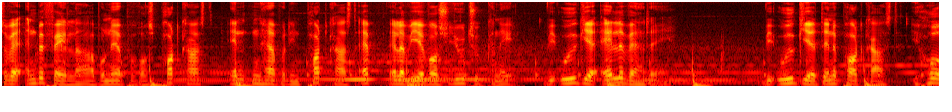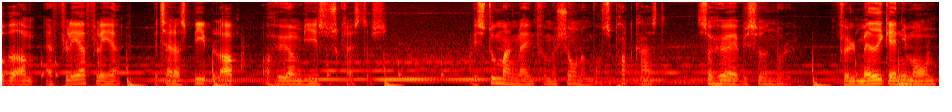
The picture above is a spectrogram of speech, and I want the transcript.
så vil jeg anbefale dig at abonnere på vores podcast, enten her på din podcast-app eller via vores YouTube-kanal. Vi udgiver alle hverdage. Vi udgiver denne podcast i håbet om, at flere og flere vil tage deres Bibel op og høre om Jesus Kristus. Hvis du mangler information om vores podcast, så hør episode 0. Følg med igen i morgen.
